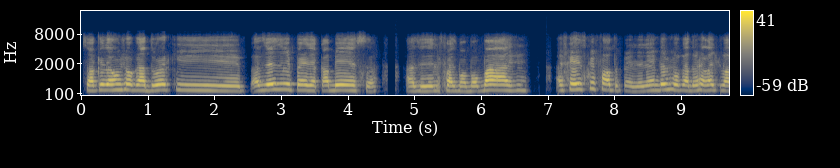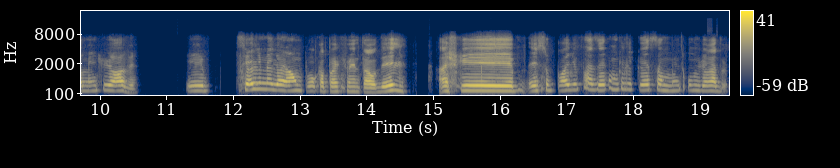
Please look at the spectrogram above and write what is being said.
só que ele é um jogador que às vezes ele perde a cabeça, às vezes ele faz uma bobagem. Acho que é isso que falta para ele. Ele ainda é um jogador relativamente jovem. E se ele melhorar um pouco a parte mental dele, acho que isso pode fazer com que ele cresça muito como jogador.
